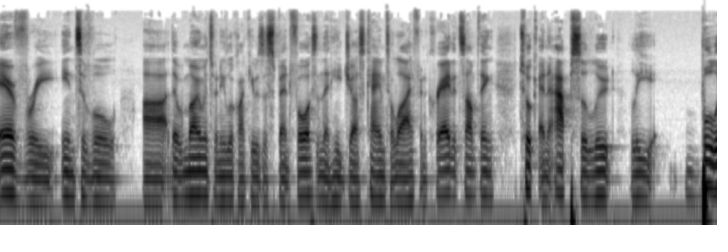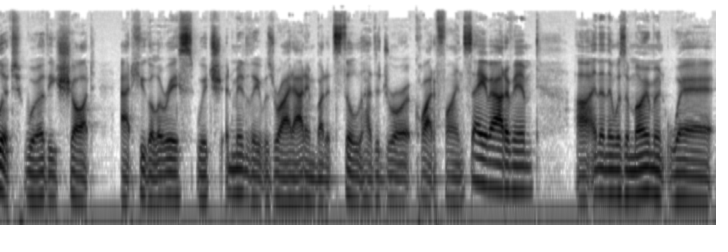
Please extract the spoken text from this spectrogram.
every interval uh, there were moments when he looked like he was a spent force, and then he just came to life and created something. Took an absolutely bullet-worthy shot at Hugo Lloris, which admittedly it was right at him, but it still had to draw quite a fine save out of him. Uh, and then there was a moment where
